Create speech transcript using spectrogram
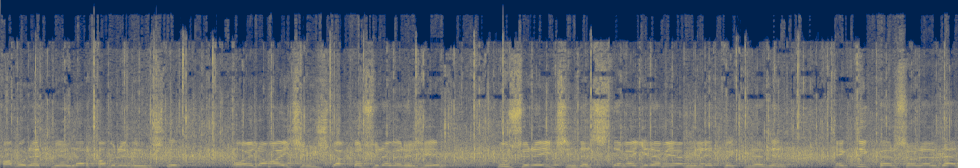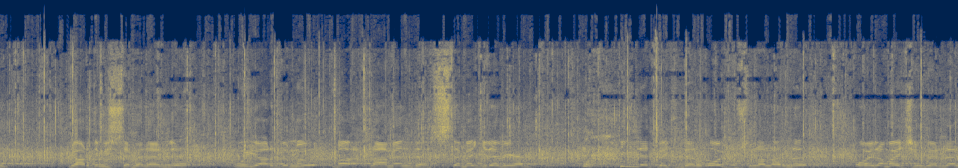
kabul etmeyenler kabul edilmiştir. Oylama için 3 dakika süre vereceğim. Bu süre içinde sisteme giremeyen milletvekillerinin teknik personelden yardım istemelerini, bu yardımıma rağmen de sisteme giremeyen milletvekilleri oy pusulalarını oylama için verilen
